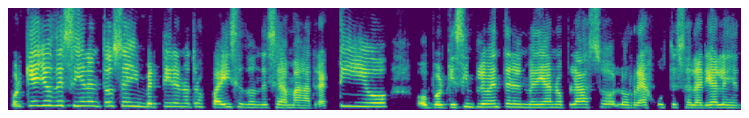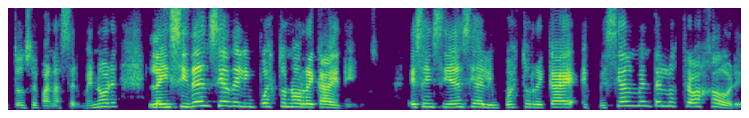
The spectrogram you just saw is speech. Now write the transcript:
Porque ellos deciden entonces invertir en otros países donde sea más atractivo o porque simplemente en el mediano plazo los reajustes salariales entonces van a ser menores. La incidencia del impuesto no recae en ellos. Esa incidencia del impuesto recae especialmente en los trabajadores.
